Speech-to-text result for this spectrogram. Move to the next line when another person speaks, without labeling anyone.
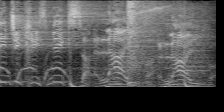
DJ Chris Mix live, live.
